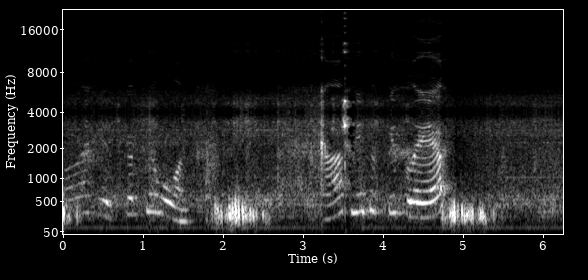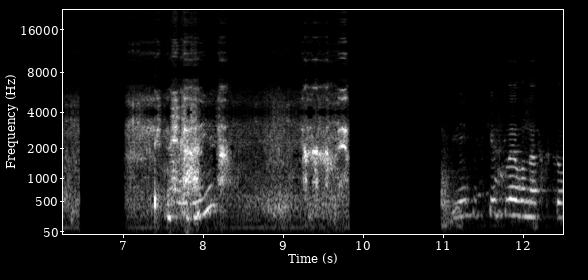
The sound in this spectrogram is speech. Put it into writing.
Молодец. Скорпион. Так, месяц Кислев. Смотри. Месяц Кислев у нас кто?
